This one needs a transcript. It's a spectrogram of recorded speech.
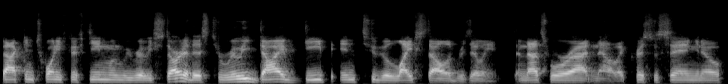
back in 2015 when we really started this to really dive deep into the lifestyle of resilience. And that's where we're at now. Like Chris was saying, you know,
